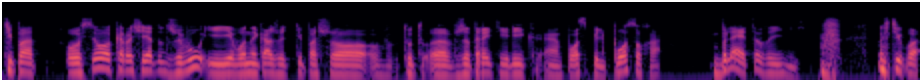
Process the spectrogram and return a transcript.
Типа, ось, коротше, я тут живу, і вони кажуть, типа, що тут е, вже третій рік е, поспіль посуха. Бля, і це заєбісь. Ну, типа.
